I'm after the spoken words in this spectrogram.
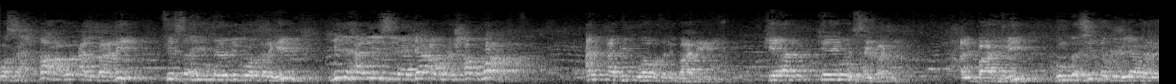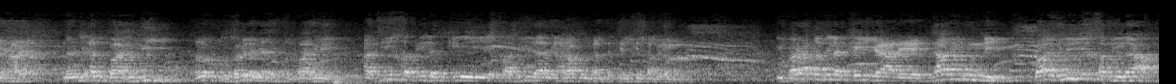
وصححه الألباني في صحيح الترغيب والترهيب من حديث رجاء بن حبوة عن أبي أمامة الباهلي كي كي يقول الباهلي هم بسيطة بلا والنهاية ننجي الباهبي نحن قبيلة نحن الباهبي أتي قبيلة كي قبيلة يعني عربون قلت كي كي قبيلة. إبرا قبيلة كي يعني تاريبوني باهبي قبيلة.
